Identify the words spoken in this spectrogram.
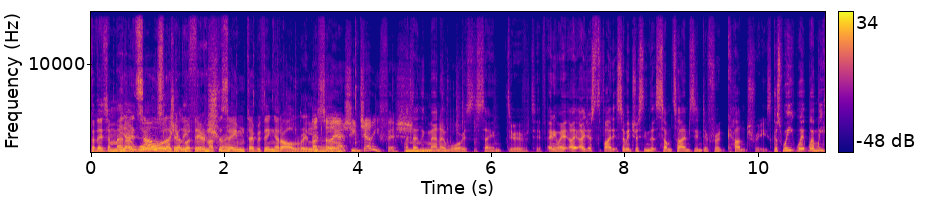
But there's a mana yeah, war it sounds like it, but they're not jellyfish, the right? same type of thing at all, really. Are so they actually jellyfish? I don't Hmm. think Man o' War is the same derivative. Anyway, I, I just find it so interesting that sometimes in different countries, because we, we when we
